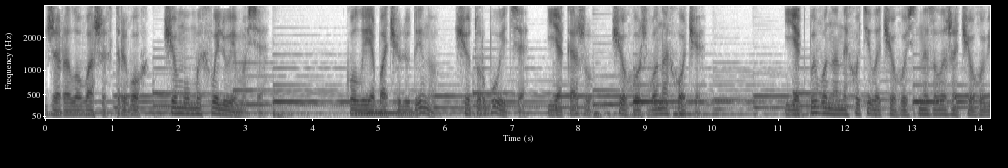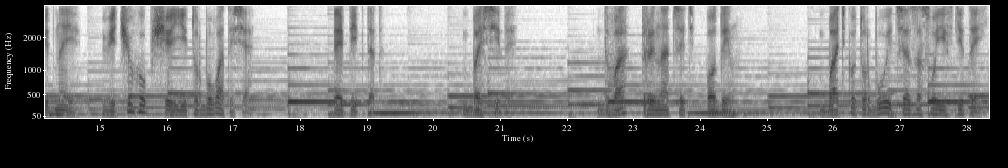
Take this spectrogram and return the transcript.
джерело ваших тривог, чому ми хвилюємося. Коли я бачу людину, що турбується, я кажу, чого ж вона хоче. Якби вона не хотіла чогось незалежачого від неї, від чого б ще їй турбуватися? Епіктет Бесіди 2.13.1 Батько турбується за своїх дітей.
